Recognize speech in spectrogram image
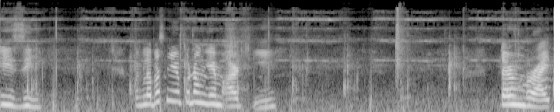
Easy. Paglabas niyo po ng MRT, turn right.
